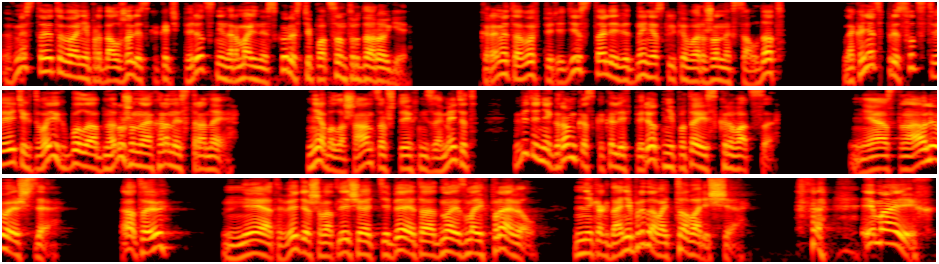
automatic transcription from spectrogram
Вместо этого они продолжали скакать вперед с ненормальной скоростью по центру дороги. Кроме того, впереди стали видны несколько вооруженных солдат. Наконец, присутствие этих двоих было обнаружено охраной страны. Не было шансов, что их не заметят, ведь они громко скакали вперед, не пытаясь скрываться. «Не останавливаешься? А ты?» «Нет, видишь, в отличие от тебя, это одно из моих правил. Никогда не предавать товарища». «Ха, и моих!»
